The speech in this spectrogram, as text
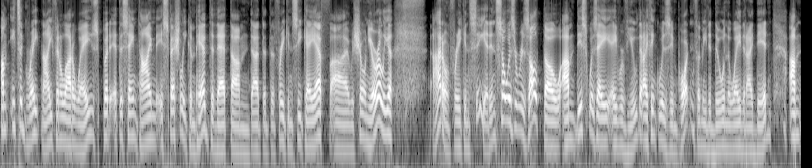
Um, it's a great knife in a lot of ways, but at the same time, especially compared to that, um, the, the, the freaking CKF uh, I was showing you earlier, I don't freaking see it. And so as a result, though, um, this was a, a review that I think was important for me to do in the way that I did. Um,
